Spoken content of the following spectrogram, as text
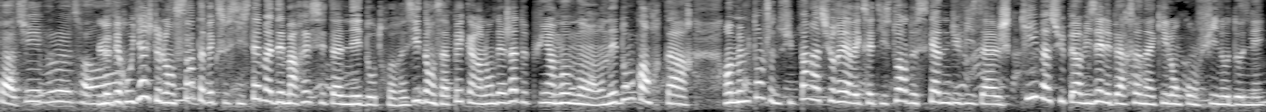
Le verrouillage de l'enceinte avec ce système a démarré cette année. D'autres résidences à Pékin l'ont déjà depuis un moment. On est donc en retard. En même temps, je ne suis pas rassurée avec cette histoire de scan du visage. Qui va superviser les personnes à qui l'on confie nos données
